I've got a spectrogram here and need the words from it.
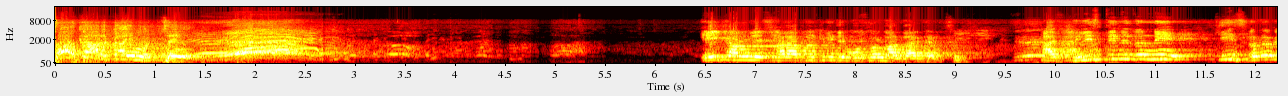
সরকার কায়েম হচ্ছে এই কারণে সারা পৃথিবীতে মুসলমান মার খাচ্ছে। আর ফিলিস্তিনের জন্য কি স্লোগান,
